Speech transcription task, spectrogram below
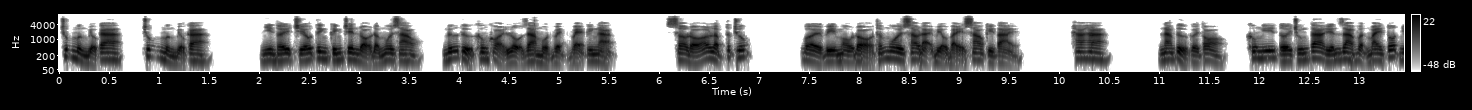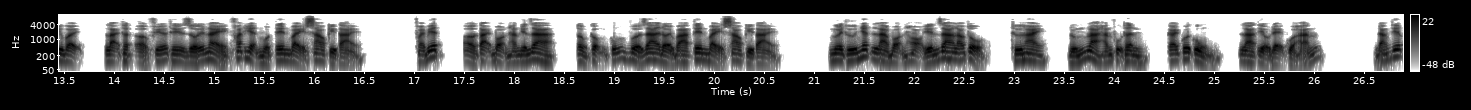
Chúc mừng biểu ca, chúc mừng biểu ca. Nhìn thấy chiếu tinh kính trên đỏ đậm ngôi sao, nữ tử không khỏi lộ ra một vẹn vẻ kinh ngạc. Sau đó lập tức chúc. Bởi vì màu đỏ thấm ngôi sao đại biểu bảy sao kỳ tài. Ha ha. Nam tử cười to, không nghĩ tới chúng ta hiến ra vận may tốt như vậy, lại thật ở phía thế giới này phát hiện một tên bảy sao kỳ tài. Phải biết, ở tại bọn hắn hiến ra, tổng cộng cũng vừa ra đời ba tên bảy sao kỳ tài. Người thứ nhất là bọn họ hiến ra lão tổ, thứ hai, đúng là hắn phụ thân, cái cuối cùng là tiểu đệ của hắn đáng tiếc,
